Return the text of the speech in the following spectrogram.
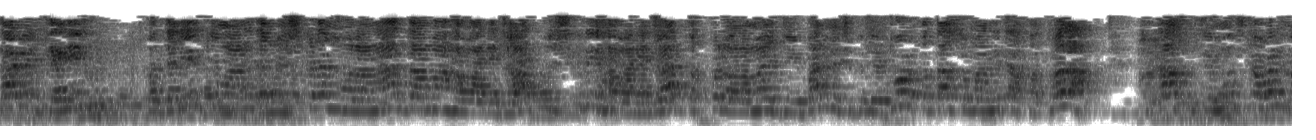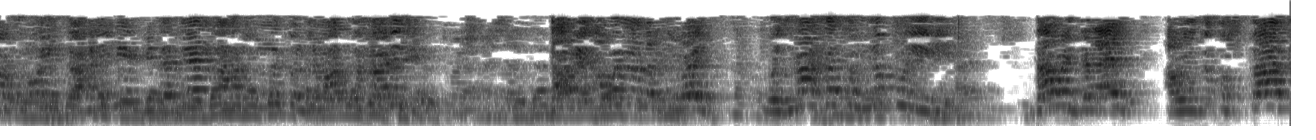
دا دلیل په دلیل کې معنی دا پیش کړه مولانا دا ما حواله جات پیش کړی حواله جات په خپل علماء دی باندې چې د ټول په تاسو باندې دا فتوا ده تاسو چې موږ کول مکروه تحریمی بدعت نه هر څه په جماعت نه خارج دا به کومه نه کوي وځما خاطر نه پوریږي دا وی دلایل او د استاد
